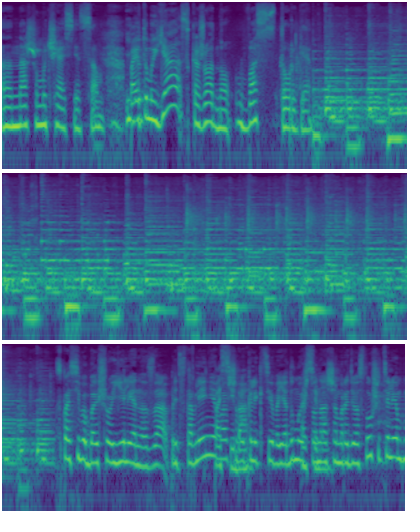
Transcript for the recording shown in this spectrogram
э, нашим участницам. Поэтому я скажу одно – в восторге. Спасибо большое, Елена, за представление Спасибо. вашего коллектива. Я думаю, Спасибо. что нашим радиослушателям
